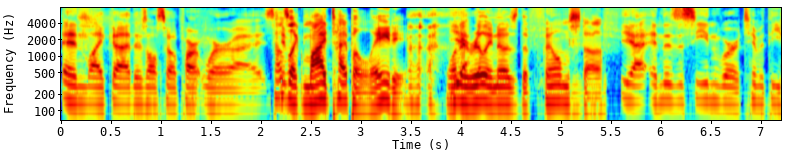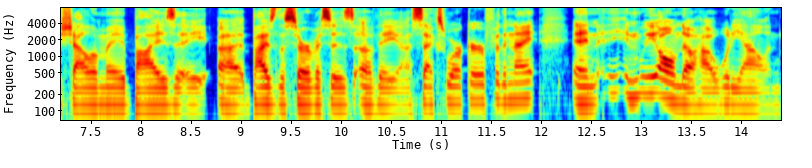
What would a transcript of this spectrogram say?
and like uh there's also a part where uh Sounds Tim- like my type of lady. One Yeah. who really knows the film stuff. yeah, and there's a scene where Timothée Chalamet buys a uh, buys the services of a uh, sex worker for the night, and and we all know how Woody Allen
